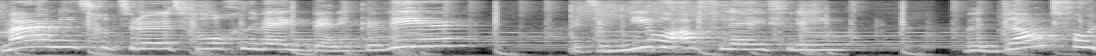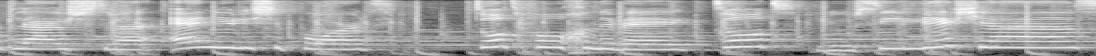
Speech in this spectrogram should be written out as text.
Maar niet getreurd, volgende week ben ik er weer met een nieuwe aflevering. Bedankt voor het luisteren en jullie support. Tot volgende week. Tot Lucilicious!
